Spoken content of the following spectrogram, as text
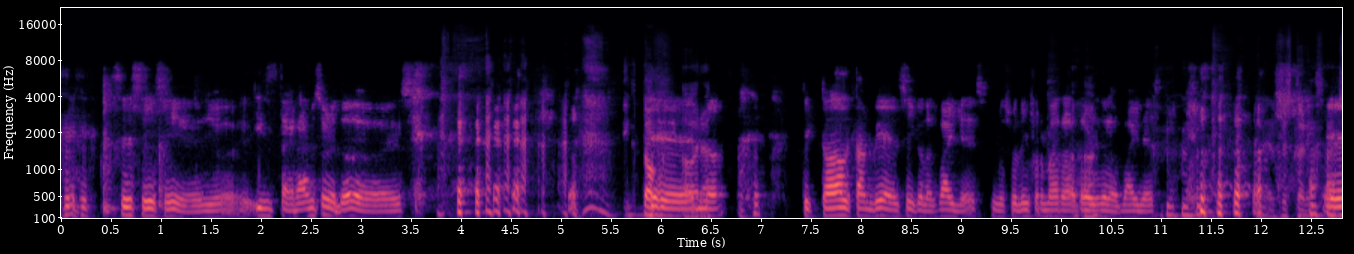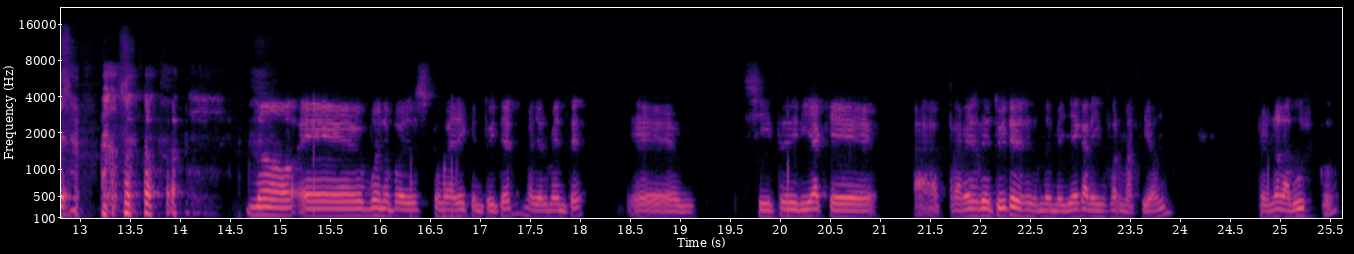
Sí, sí, sí. Instagram sobre todo es. TikTok. Eh, ahora. TikTok también, sí, con los bailes. Me suelo informar a través de los bailes. Eh, no, eh, bueno, pues como Eric en Twitter, mayormente. sí te diría que a través de Twitter es donde me llega la información, pero no la busco.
